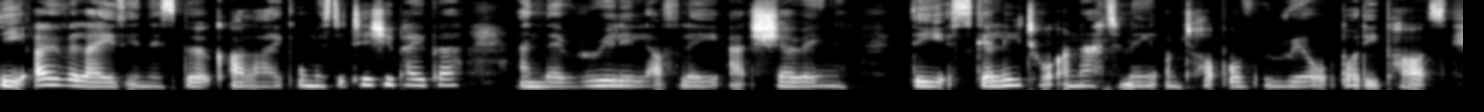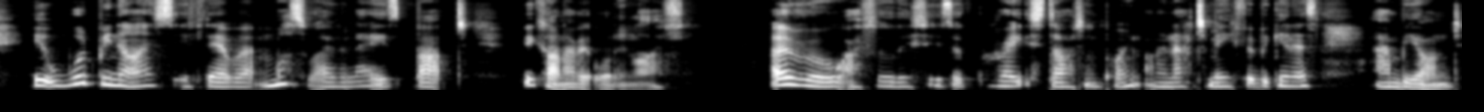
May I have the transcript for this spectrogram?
The overlays in this book are like almost a tissue paper, and they're really lovely at showing the skeletal anatomy on top of real body parts. It would be nice if there were muscle overlays, but we can't have it all in life. Overall, I feel this is a great starting point on anatomy for beginners and beyond.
